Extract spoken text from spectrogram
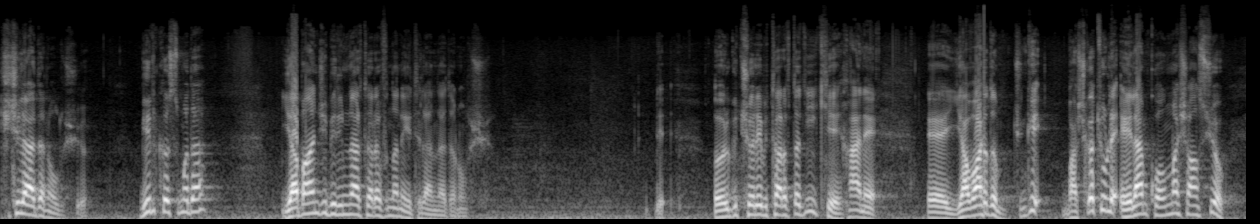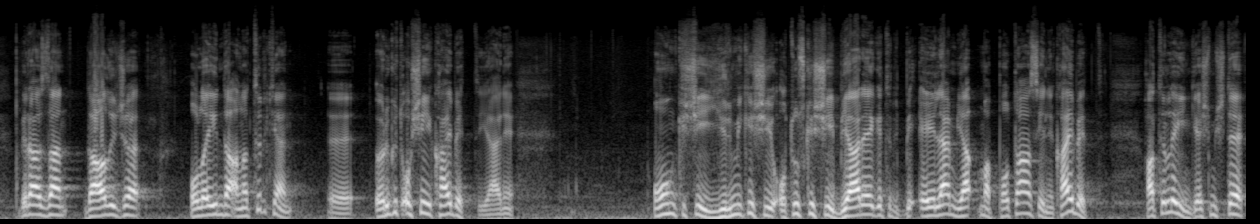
kişilerden oluşuyor. Bir kısmı da yabancı birimler tarafından eğitilenlerden oluşuyor. Örgüt şöyle bir tarafta değil ki hani e, yavaşladım. Çünkü başka türlü eylem konma şansı yok. Birazdan Dağlıca olayını da anlatırken e, örgüt o şeyi kaybetti. Yani 10 kişiyi, 20 kişiyi, 30 kişiyi bir araya getirip bir eylem yapma potansiyelini kaybetti. Hatırlayın geçmişte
